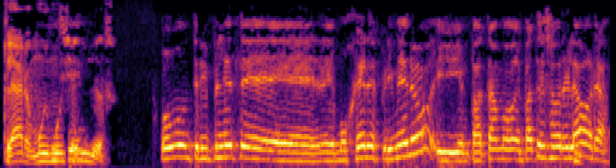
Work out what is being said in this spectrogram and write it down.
claro, muy, muy seguidos. Hubo un triplete de mujeres primero y empatamos, empaté sobre la hora.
